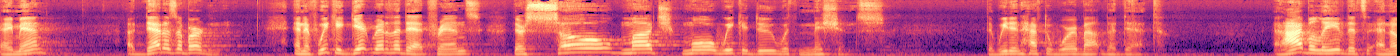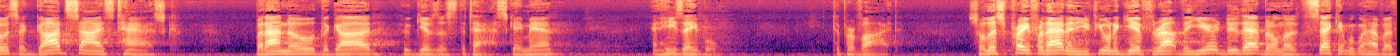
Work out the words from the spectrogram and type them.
Amen? A debt is a burden. And if we could get rid of the debt, friends, there's so much more we could do with missions that we didn't have to worry about the debt. And I believe that, I know it's a God sized task, but I know the God who gives us the task. Amen? And He's able to provide. So let's pray for that. And if you want to give throughout the year, do that. But on the second, we're going to have a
